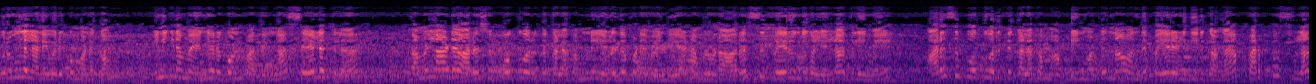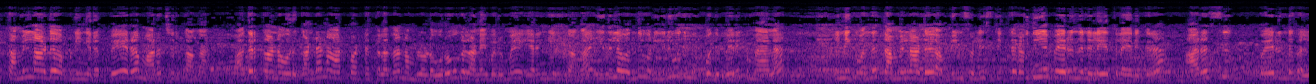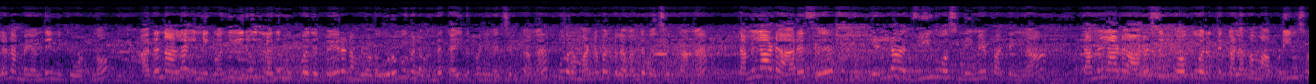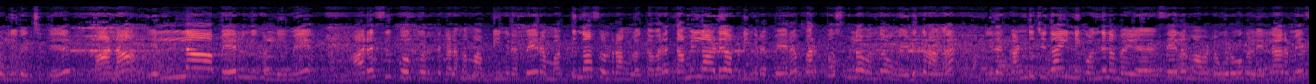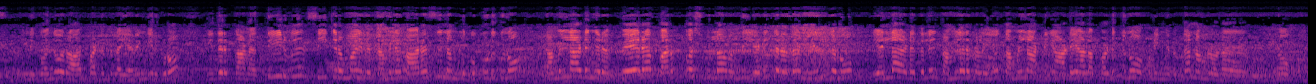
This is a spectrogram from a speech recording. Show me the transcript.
உறவுகள் அனைவருக்கும் வணக்கம். இன்னைக்கு நம்ம எங்க இருக்கோம்னு பாத்தீங்கன்னா சேலத்துல தமிழ்நாடு அரசு போக்குவரத்து கழகம்னு எழுதப்பட வேண்டிய நம்மளோட அரசு பேருந்துகள் எல்லாத்துலயுமே அரசு போக்குவரத்து கழகம் அப்படின்னு மட்டும்தான் வந்து பெயர் எழுதியிருக்காங்க. பர்பஸ்ஃபுல்லா தமிழ்நாடு அப்படிங்கிற பேரை மறைச்சிருக்காங்க. அதற்கான ஒரு கண்டன ஆர்ப்பாட்டத்துல தான் நம்மளோட உறவுகள் அனைவருமே இறங்கியிருக்காங்க. இதுல வந்து ஒரு இருபது முப்பது பேருக்கு மேல இன்னைக்கு வந்து தமிழ்நாடு அப்படின்னு சொல்லி ஸ்டிக்கர் புதிய பேருந்து நிலையத்துல இருக்கிற அரசு பேருந்துகள்ல நம்ம வந்து இன்னைக்கு ஓட்டணும். அதனால இன்னைக்கு வந்து இருபதுல இருந்து முப்பது பேரை நம்மளோட உறவுகளை வந்து கைது பண்ணி வச்சிருக்காங்க. ஒரு மண்டபத்துல வந்து வச்சிருக்காங்க. தமிழ்நாடு அரசு எல்லா ஜிஓஸ்லயுமே பாத்தீங்கன்னா தமிழ்நாடு அரசு போக்குவரத்து கழகம் அப்படின்னு சொல்லி வச்சுட்டு ஆனா எல்லா பேருந்துகள்லயுமே அரசு போக்குவரத்து கழகம் அப்படிங்கிற பேரை மட்டும்தான் சொல்றாங்களோ தவிர தமிழ்நாடு அப்படிங்கிற பேரை பர்பஸ்ஃபுல்லா வந்து அவங்க எடுக்கிறாங்க. இதை கண்டிச்சு தான் இன்னைக்கு வந்து நம்ம சேலம் மாவட்ட உறவுகள் எல்லாருமே இன்னைக்கு வந்து ஒரு ஆர்ப்பாட்டத்துல இறங்கியிருக்கிறோம். இதற்கான தீர்வு சீக்கிரமா இந்த தமிழக அரசு நம்மளுக்கு கொடுக்கணும். தமிழ்நாடுங்கிற பேரை பர்பஸ்ஃபுல்லா வந்து எடுக்கிறத நிறுத்தணும். எல்லா இடத்துலயும் தமிழர்களையும் தமிழ்நாட்டையும் அடையாளப்படுத்தணும் அப்படிங்கிறது தான் நம்மளோட நோக்கம்.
